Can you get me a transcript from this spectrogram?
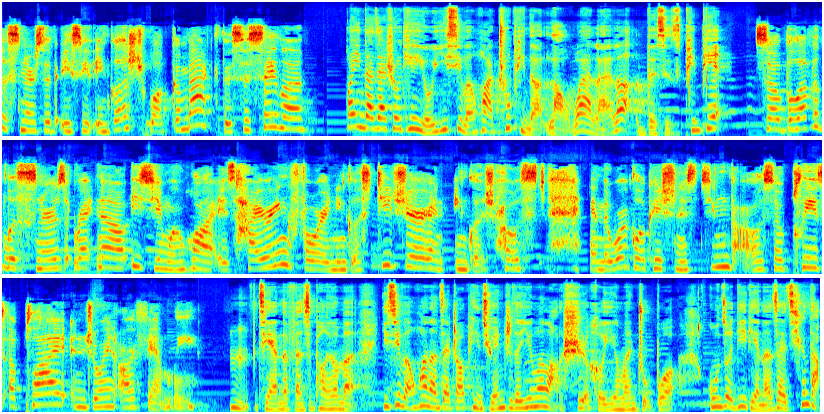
listeners of AC English, welcome back. This is Selah. 欢迎大家收听由一席文化出品的《老外来了》，This is 翩翩。So, beloved listeners, right now, Yixi Wenhua is hiring for an English teacher and English host, and the work location is Qingdao, so please apply and join our family. 嗯，亲爱的粉丝朋友们，一席文化呢在招聘全职的英文老师和英文主播，工作地点呢在青岛。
